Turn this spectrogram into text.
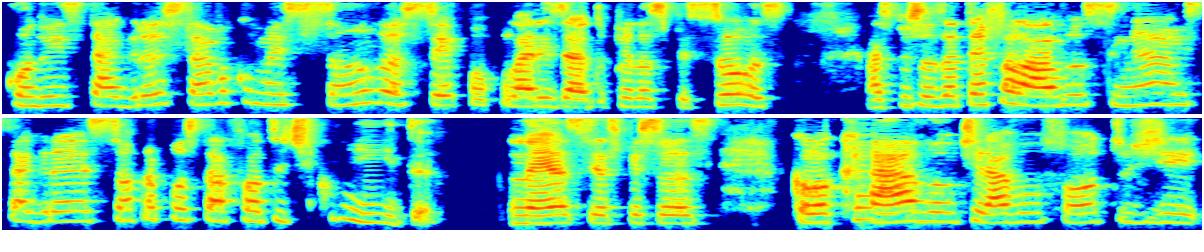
quando o Instagram estava começando a ser popularizado pelas pessoas, as pessoas até falavam assim: "Ah, o Instagram é só para postar foto de comida" né? Assim, as pessoas colocavam, tiravam fotos de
